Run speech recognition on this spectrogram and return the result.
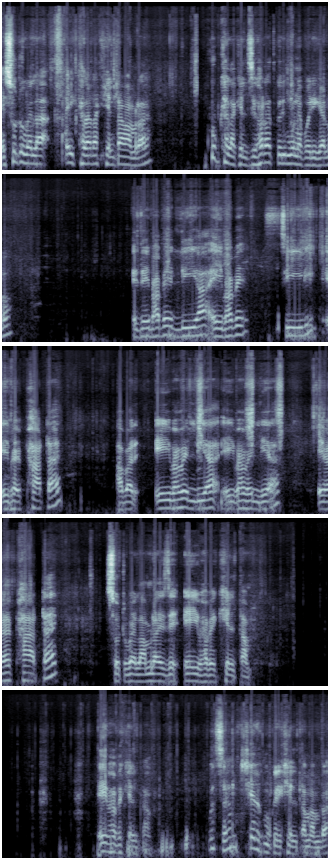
এই ছোটবেলা এই খেলাটা খেলতাম আমরা। খুব খেলা খেলছি, হঠাৎ করে মনে পড়ে গেল। এই যে এইভাবে লিয়া, এইভাবে চিরি এইভাবে ফাটা, আবার এইভাবে লিয়া এইভাবে লিয়া। এইভাবে ফাটায়। ছোটবেলা আমরা এই যে এইভাবে খেলতাম। এইভাবে খেলতাম। বুঝছেন? সেরকম করে খেলতাম আমরা।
